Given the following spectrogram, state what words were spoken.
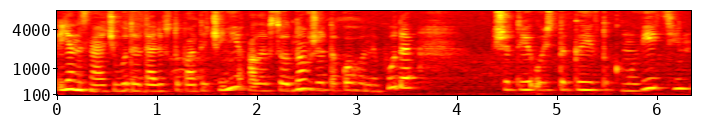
Я не знаю, чи буде далі вступати чи ні, але все одно вже такого не буде, що ти ось такий в такому віці.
